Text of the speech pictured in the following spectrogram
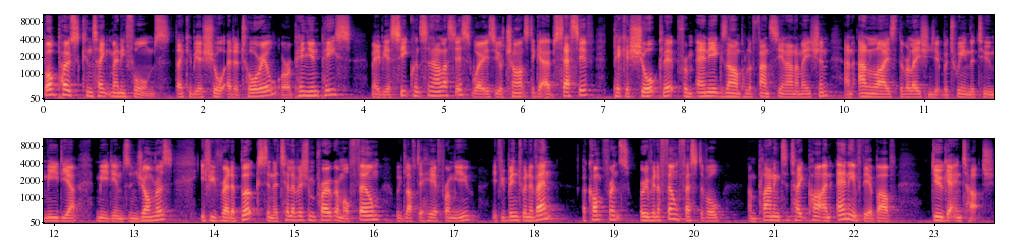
Blog posts can take many forms. They can be a short editorial or opinion piece, maybe a sequence analysis, where it's your chance to get obsessive, pick a short clip from any example of fantasy and animation, and analyse the relationship between the two media, mediums, and genres. If you've read a book, seen a television programme or film, we'd love to hear from you. If you've been to an event, a conference, or even a film festival, and planning to take part in any of the above, do get in touch.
